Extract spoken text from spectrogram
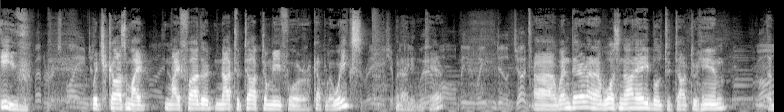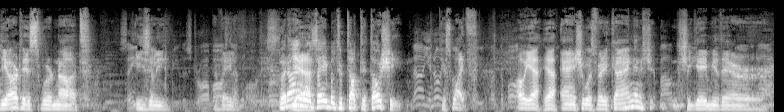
Eve, which caused my my father not to talk to me for a couple of weeks, but I didn't care. I went there and I was not able to talk to him. The artists were not easily available. But I Yeah. was able to talk to Toshi, his wife, Oh yeah, yeah. and she was very kind and she, she gave me their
